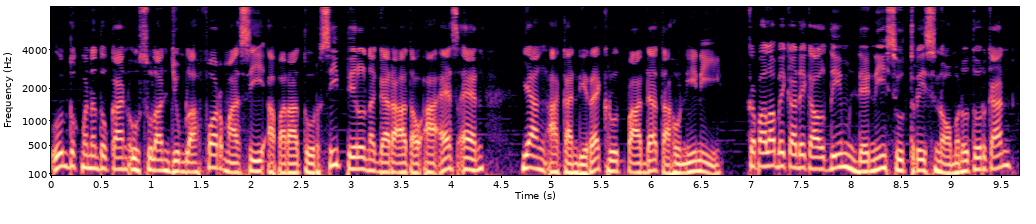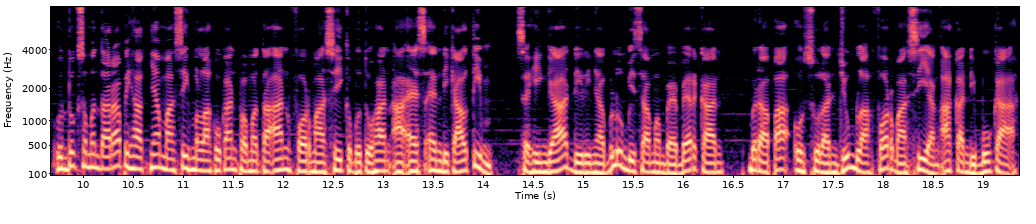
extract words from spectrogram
untuk menentukan usulan jumlah formasi aparatur sipil negara atau ASN yang akan direkrut pada tahun ini. Kepala BKD Kaltim Denny Sutrisno menuturkan, untuk sementara pihaknya masih melakukan pemetaan formasi kebutuhan ASN di Kaltim, sehingga dirinya belum bisa membeberkan berapa usulan jumlah formasi yang akan dibuka.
